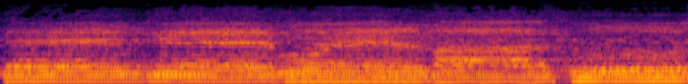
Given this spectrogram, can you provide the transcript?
en que vuelva su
